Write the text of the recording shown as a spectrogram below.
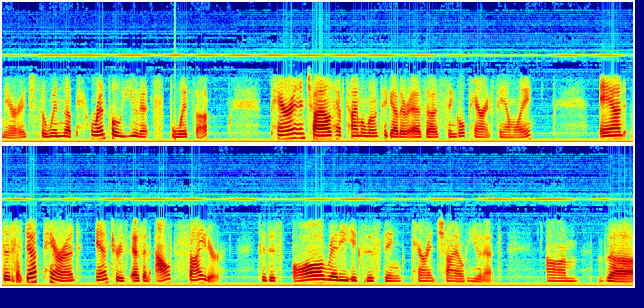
marriage. So when the parental unit splits up, parent and child have time alone together as a single parent family, and the step parent enters as an outsider to this already existing parent child unit. Um, the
